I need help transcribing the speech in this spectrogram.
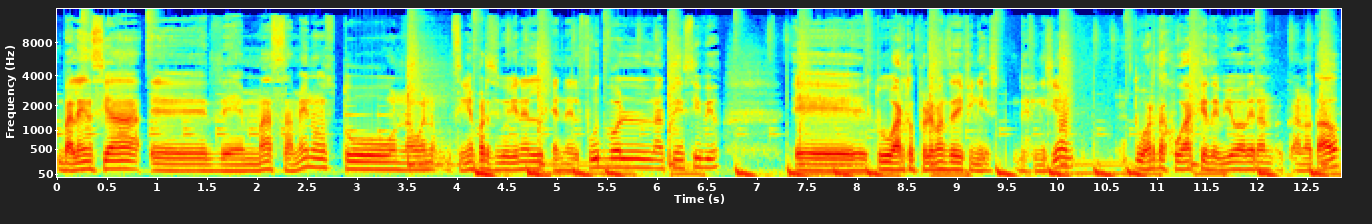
Valencia eh, de más a menos tuvo una buena, si bien participó bien en el fútbol al principio, eh, tuvo hartos problemas de definición, tuvo hartas jugadas que debió haber anotado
